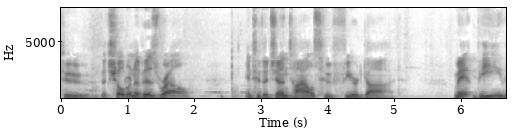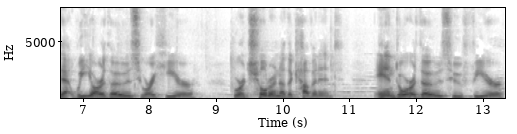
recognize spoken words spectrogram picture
to the children of Israel and to the Gentiles who feared God. May it be that we are those who are here, who are children of the covenant, and or those who fear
